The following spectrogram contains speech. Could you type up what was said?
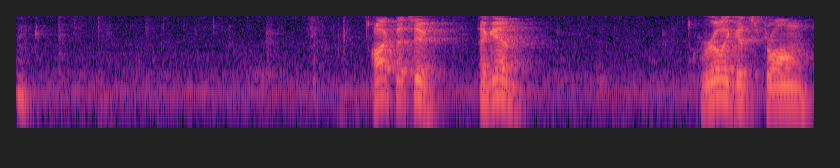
Hmm. I like that too. Again, really good, strong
